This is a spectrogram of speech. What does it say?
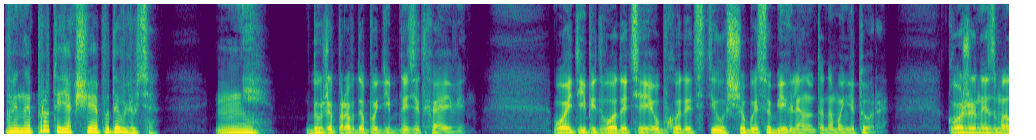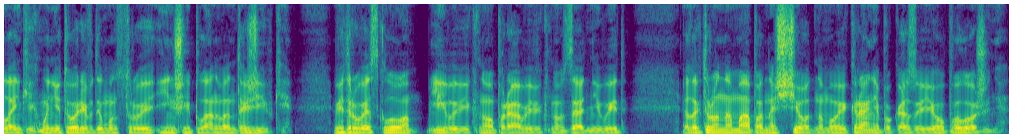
Ви не проти, якщо я подивлюся? Ні, дуже правдоподібно зітхає він. Войті підводиться і обходить стіл, щоби собі глянути на монітори. Кожен із маленьких моніторів демонструє інший план вантажівки: вітрове скло, ліве вікно, праве вікно, задній вид. Електронна мапа на ще одному екрані показує його положення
